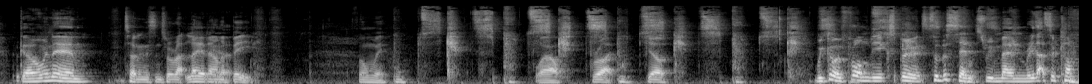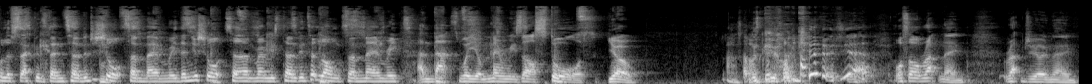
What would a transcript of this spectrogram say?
Going in. Turning this into a rap. Lay down Yeah. a beat. Film me. Wow. Right. Go. We go from the experience to the sensory memory. That's a couple of seconds, then turned into short term memory. Then your short term memories turned into long term memory, and that's where your memories are stored. Yo. That was quite good, yeah. What's our rap name? Rap duo name?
